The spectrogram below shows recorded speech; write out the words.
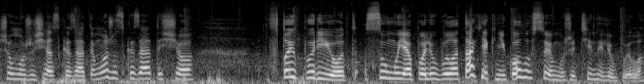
що можу ще сказати? Можу сказати, що в той період суму я полюбила так, як ніколи в своєму житті не любила.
